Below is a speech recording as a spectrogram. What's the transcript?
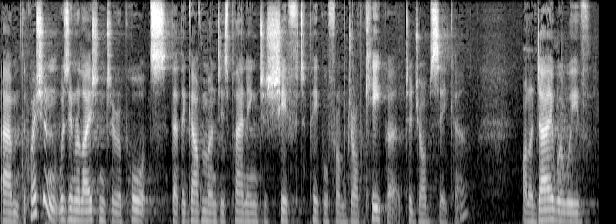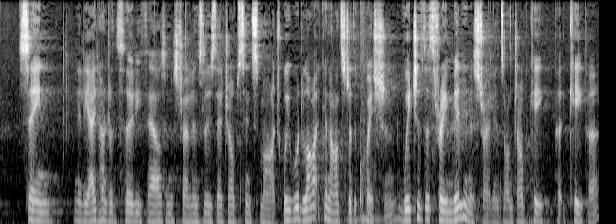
Um, the question was in relation to reports that the government is planning to shift people from JobKeeper to JobSeeker on a day where we've seen nearly 830,000 Australians lose their jobs since March. We would like an answer to the question, which of the 3 million Australians on JobKeeper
